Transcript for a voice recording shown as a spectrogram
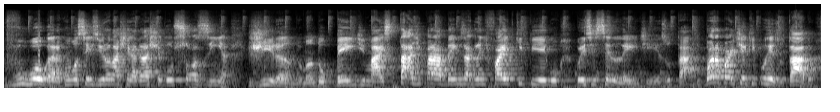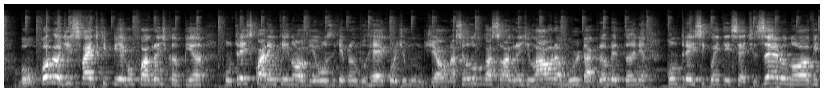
voou, galera. Como vocês viram na chegada, ela chegou sozinha, girando, mandou bem demais. Tá de parabéns a grande Fait Kipiegon por esse excelente resultado. E bora partir aqui pro resultado? Bom, como eu disse, Fight Kipiegon foi a grande campeã com 3,49,11, quebrando o recorde mundial. Na segunda colocação, a grande Laura Moore da Grã-Bretanha com 3,57,09.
